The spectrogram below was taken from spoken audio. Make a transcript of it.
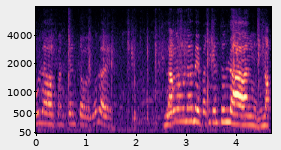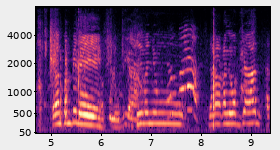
Wala, pasikanton. Wala eh. Nak- Wala namin, pasikanton lang. Nak! Walang pambili. Ang puludi, ah. Kasi naman yung nakakaluwag dyan at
